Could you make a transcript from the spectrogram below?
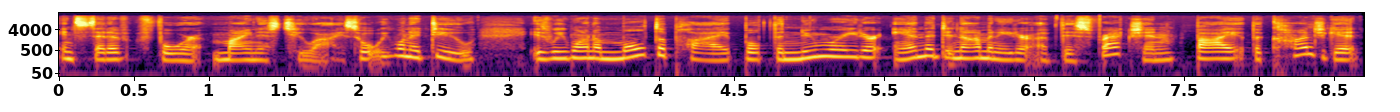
instead of 4 minus 2i. So what we want to do is we want to multiply both the numerator and the denominator of this fraction by the conjugate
